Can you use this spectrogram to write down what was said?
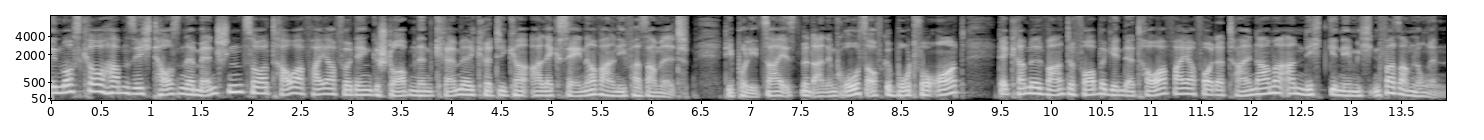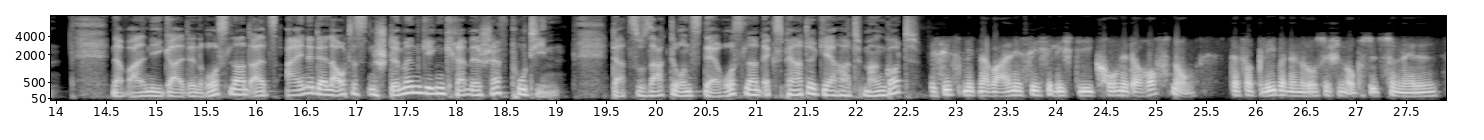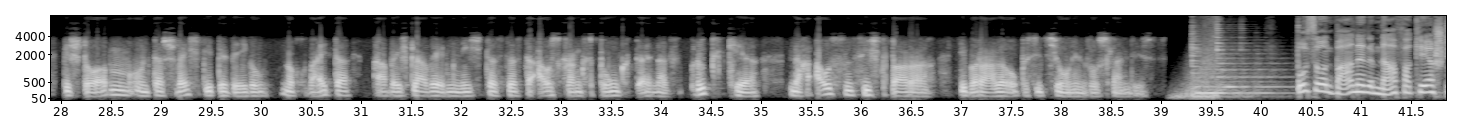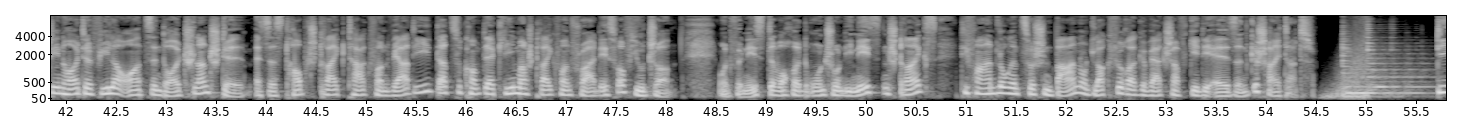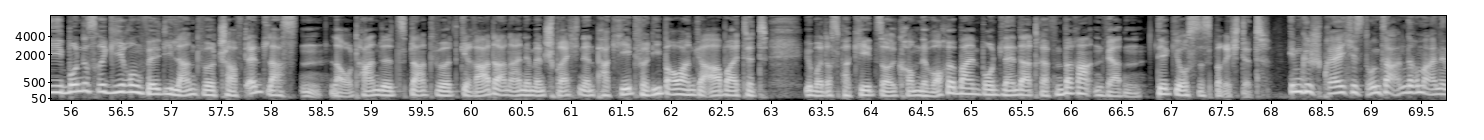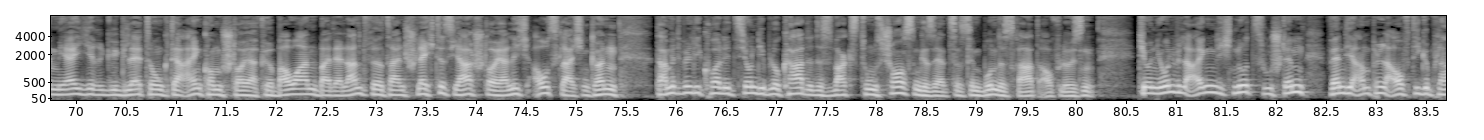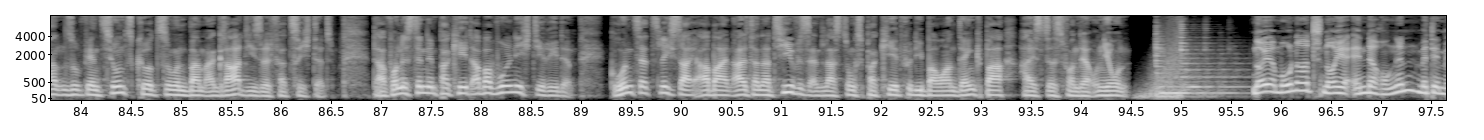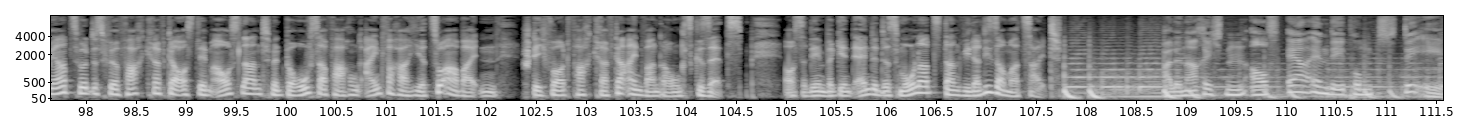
In Moskau haben sich tausende Menschen zur Trauerfeier für den gestorbenen Kreml-Kritiker Alexei Nawalny versammelt. Die Polizei ist mit einem Großaufgebot vor Ort. Der Kreml warnte vor Beginn der Trauerfeier vor der Teilnahme an nicht genehmigten Versammlungen. Nawalny galt in Russland als eine der lautesten Stimmen gegen Kreml-Chef Putin. Dazu sagte uns der Russland-Experte Gerhard Mangott. Es ist mit Nawalny sicherlich die Ikone der Hoffnung der verbliebenen russischen Oppositionellen gestorben und das schwächt die Bewegung noch weiter. Aber ich glaube eben nicht, dass das der Ausgangspunkt einer Rückkehr nach außen sichtbarer liberaler Opposition in Russland ist. Busse und Bahnen im Nahverkehr stehen heute vielerorts in Deutschland still. Es ist Hauptstreiktag von Verdi, dazu kommt der Klimastreik von Fridays for Future. Und für nächste Woche drohen schon die nächsten Streiks. Die Verhandlungen zwischen Bahn- und Lokführergewerkschaft GDL sind gescheitert. Die Bundesregierung will die Landwirtschaft entlasten. Laut Handelsblatt wird gerade an einem entsprechenden Paket für die Bauern gearbeitet. Über das Paket soll kommende Woche beim Bund-Länder-Treffen beraten werden. Dirk Justus berichtet. Im Gespräch ist unter anderem eine mehrjährige Glättung der Einkommensteuer für Bauern, bei der Landwirte ein schlechtes Jahr steuerlich ausgleichen können. Damit will die Koalition die Blockade des Wachstumschancengesetzes im Bundesrat auflösen. Die Union will eigentlich nur zustimmen, wenn die Ampel auf die geplanten Subventionskürzungen beim Agrardiesel verzichtet. Davon ist in dem Paket aber wohl nicht die Rede. Grundsätzlich sei aber ein alternatives Entlastungspaket für die Bauern denkbar, heißt es von der Union. Neuer Monat, neue Änderungen. Mit dem März wird es für Fachkräfte aus dem Ausland mit Berufserfahrung einfacher hier zu arbeiten. Stichwort Fachkräfteeinwanderungsgesetz. Außerdem beginnt Ende des Monats dann wieder die Sommerzeit. Alle Nachrichten auf rnd.de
